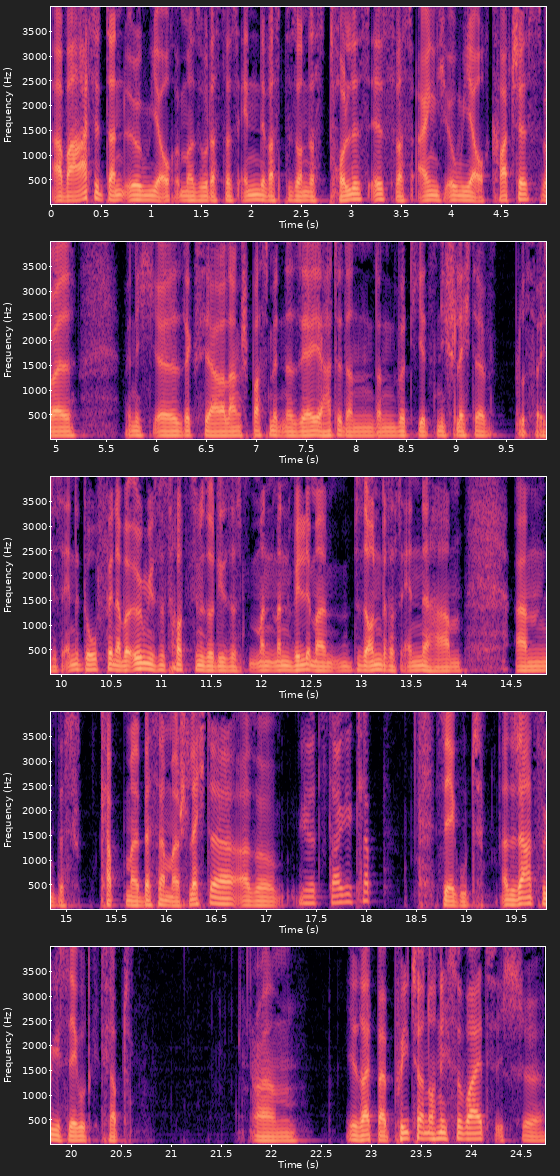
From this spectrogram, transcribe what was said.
erwartet dann irgendwie auch immer so, dass das Ende was besonders Tolles ist, was eigentlich irgendwie auch Quatsch ist, weil wenn ich äh, sechs Jahre lang Spaß mit einer Serie hatte, dann, dann wird die jetzt nicht schlechter, bloß weil ich das Ende doof finde, aber irgendwie ist es trotzdem so dieses, man, man will immer ein besonderes Ende haben. Ähm, das klappt mal besser, mal schlechter, also wie hat's da geklappt? sehr gut. Also da hat's wirklich sehr gut geklappt. Ähm, ihr seid bei Preacher noch nicht so weit. Ich, äh,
